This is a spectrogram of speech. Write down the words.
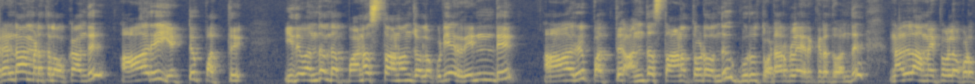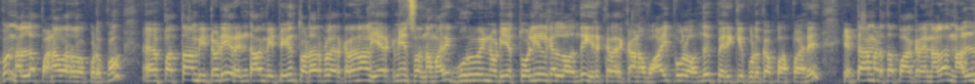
இரண்டாம் இடத்துல உட்காந்து ஆறு எட்டு பத்து இது வந்து அந்த பணஸ்தானம் சொல்லக்கூடிய ரெண்டு ஆறு பத்து அந்த ஸ்தானத்தோட வந்து குரு தொடர்பில் இருக்கிறது வந்து நல்ல அமைப்புகளை கொடுக்கும் நல்ல பண வரவை கொடுக்கும். பத்தாம் வீட்டோடைய ரெண்டாம் வீட்டையும் தொடர்பில் இருக்கிறதுனால ஏற்கனவே சொன்ன மாதிரி குருவினுடைய தொழில்களில் வந்து இருக்கிறதுக்கான வாய்ப்புகளை வந்து பெருக்கி கொடுக்க பார்ப்பாரு. எட்டாம் இடத்தை பார்க்குறதுனால நல்ல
